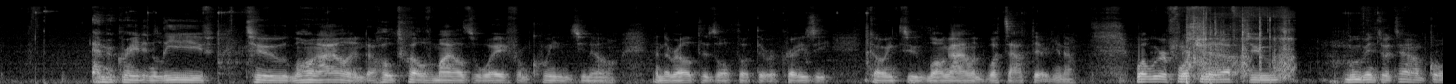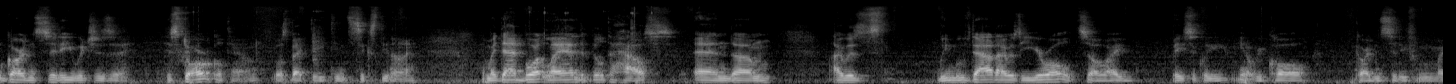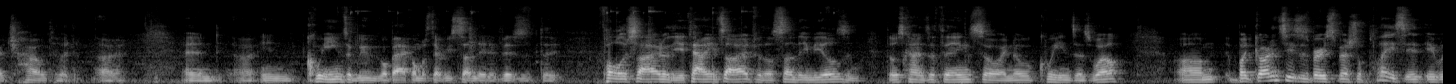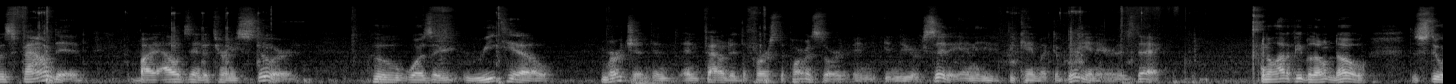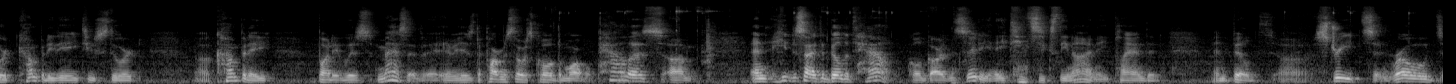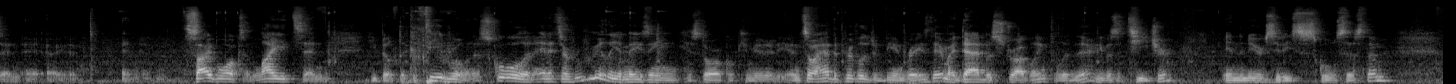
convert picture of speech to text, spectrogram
emigrate and leave to Long Island, a whole 12 miles away from Queens, you know. And the relatives all thought they were crazy going to Long Island. What's out there, you know? Well, we were fortunate enough to move into a town called Garden City, which is a historical town, goes back to 1869. And my dad bought land and built a house and um, I was, we moved out. I was a year old, so I basically, you know, recall Garden City from my childhood. Uh, and uh, in Queens, we would go back almost every Sunday to visit the Polish side or the Italian side for those Sunday meals and those kinds of things. So I know Queens as well. Um, but Garden City is a very special place. It, it was founded by Alexander Turney Stewart, who was a retail merchant and, and founded the first department store in, in New York City, and he became like a billionaire in his day. And a lot of people don't know the Stewart Company, the A.T. Stewart uh, Company, but it was massive. His department store was called the Marble Palace, um, and he decided to build a town called Garden City in 1869. He planned it and built uh, streets and roads and, uh, and sidewalks and lights and he built the cathedral and a school, and, and it's a really amazing historical community. And so I had the privilege of being raised there. My dad was struggling to live there. He was a teacher in the New York City school system.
